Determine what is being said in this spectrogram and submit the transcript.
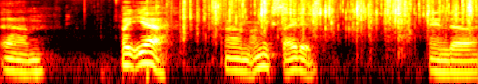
Um, but yeah, um, I'm excited and uh,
